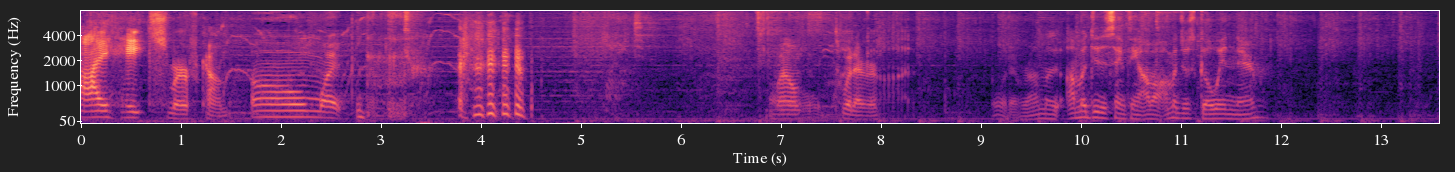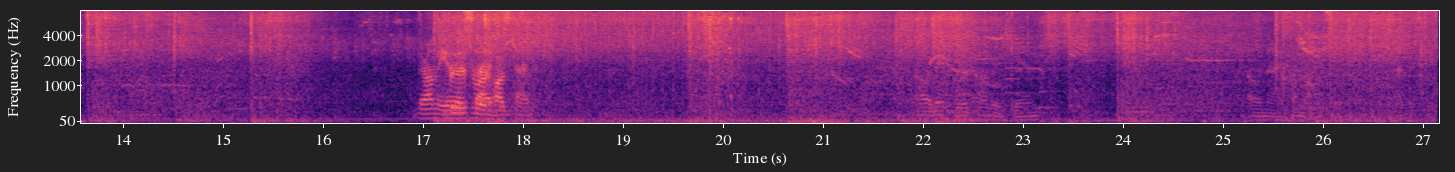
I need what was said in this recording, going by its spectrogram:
I hate Smurf cum. Oh my. Well, oh it's whatever. Whatever. I'm gonna I'm gonna do the same thing. I'm, I'm gonna just go in there. They're on the other side this time. Oh, there's Roadhog again. Oh, nice. I'm awesome. at this game.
